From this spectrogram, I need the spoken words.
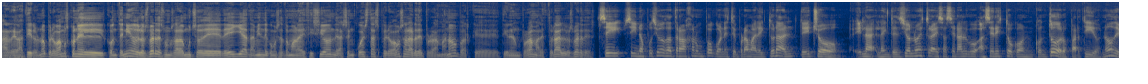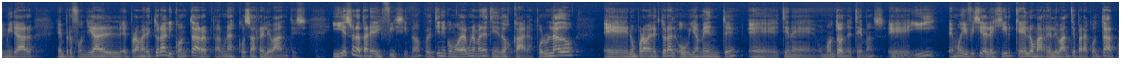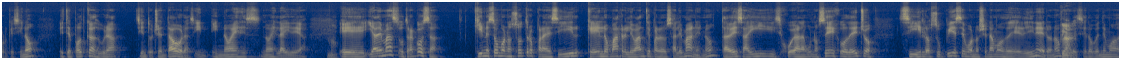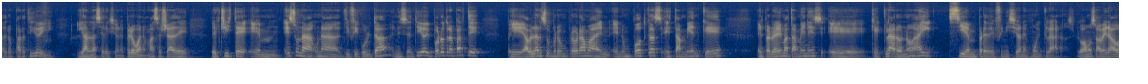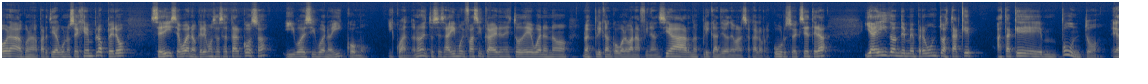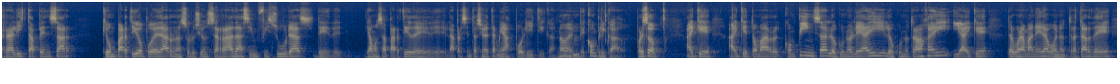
para rebatirlo, ¿no? Pero vamos con el contenido de los verdes, hemos hablado mucho de, ella, también de cómo se ha tomado la decisión, de las encuestas, pero vamos a hablar del programa, ¿no? Porque tienen un programa electoral, los verdes. Sí, sí, nos pusimos a trabajar un poco en este programa electoral. De hecho, la, la intención nuestra es hacer algo, hacer esto con, todos los partidos, ¿no? De mirar en profundidad el, programa electoral y contar algunas cosas relevantes. Y es una tarea difícil, ¿no? Porque tiene como de alguna manera tiene dos caras. Por un lado, eh, en un programa electoral, obviamente, eh, tiene un montón de temas eh, y es muy difícil elegir qué es lo más relevante para contar, porque si no, este podcast dura 180 horas y, no, es, no es la idea. y además, otra cosa, ¿quiénes somos nosotros para decidir qué es lo más relevante para los alemanes? ¿no? Tal vez ahí juegan algunos sesgos, de hecho, si lo supiésemos nos llenamos de, dinero, ¿no? porque se los vendemos a los partidos y y ganan las elecciones. Pero bueno, más allá de, del chiste, em, es una, una, dificultad en ese sentido. Y por otra parte, eh, hablar sobre un programa en, un podcast es también que el problema también es eh, que, claro, no hay siempre definiciones muy claras. Lo vamos a ver ahora a partir de algunos ejemplos, pero se dice, bueno, queremos hacer tal cosa y vos decís, bueno, ¿y cómo? ¿Y cuándo? ¿no? Entonces ahí es muy fácil caer en esto de, bueno, no, no explican cómo lo van a financiar, no explican de dónde van a sacar los recursos, etcétera. Y ahí es donde me pregunto hasta qué, hasta qué punto es realista pensar que un partido puede dar una solución cerrada, sin fisuras, de, digamos, a partir de, la presentación de determinadas políticas. ¿no? Es complicado. Por eso hay que, hay que tomar con pinzas lo que uno lee ahí, lo que uno trabaja ahí, y hay que, de alguna manera, bueno, tratar de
